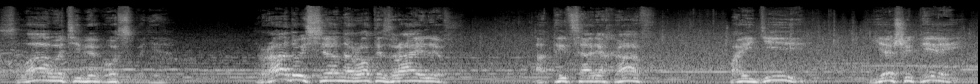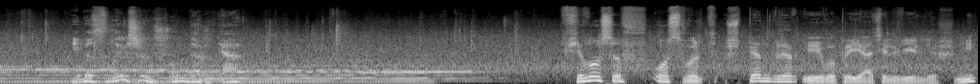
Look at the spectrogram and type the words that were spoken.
Слава Тебе, Господи! Радуйся, народ Израилев! А ты, царь Ахав, пойди, ешь и пей, ибо слышим шум дождя. Философ Освальд Шпенглер и его приятель Вилли Шмидт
